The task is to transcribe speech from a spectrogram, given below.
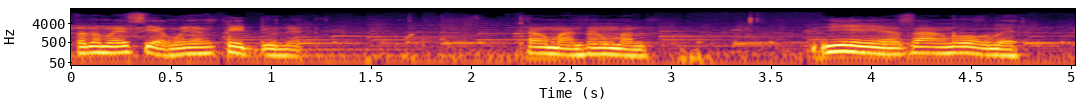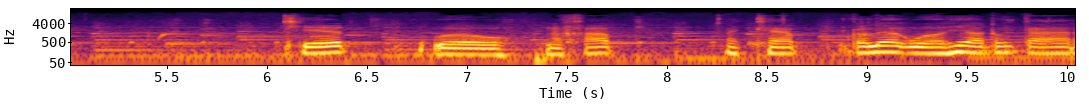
แล้วทำไมเสียงมันยังติดอยู่เนี่ยช่างมันช่างมัน นี่เนี่ยสร้างโลกเลยเคสเวิลด์นะครับนะครับ ก็เลือกเวิลด์ที่เราต้องการ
